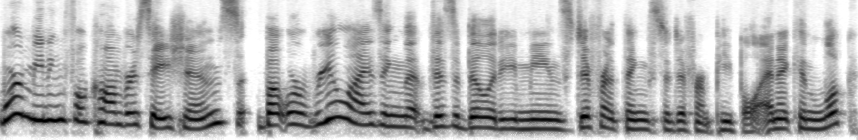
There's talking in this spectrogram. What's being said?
more meaningful conversations, but we're realizing that visibility means different things to different people and it can look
